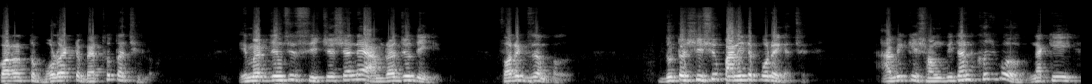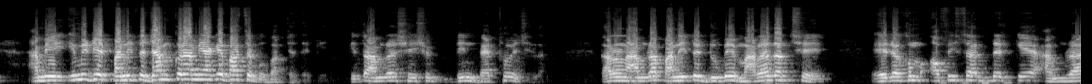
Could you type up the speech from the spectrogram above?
করার তো বড় একটা ব্যর্থতা ছিল। ইমার্জেন্সি সিচুয়েশনে আমরা যদি ফর এক্সাম্পল দুটো শিশু পানিতে পড়ে গেছে, আমি কি সংবিধান খুঁজবো? নাকি আমি ইমিডিয়েট পানিতে জাম্প করে আমি আগে বাঁচাবো বাচ্চাদেরকে? কিন্তু আমরা সেই দিন ব্যর্থ হয়েছিলাম। কারণ আমরা পানিতে ডুবে মারা যাচ্ছে, এরকম অফিসারদেরকে আমরা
